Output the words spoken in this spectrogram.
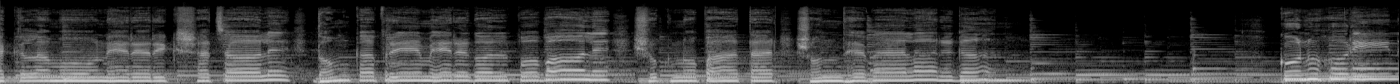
একলা মনের রিক্সা চলে, দমকা প্রেমের গল্প বলে, শুকনো পাতার সন্ধে বেলার গান। কোন হরিণে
